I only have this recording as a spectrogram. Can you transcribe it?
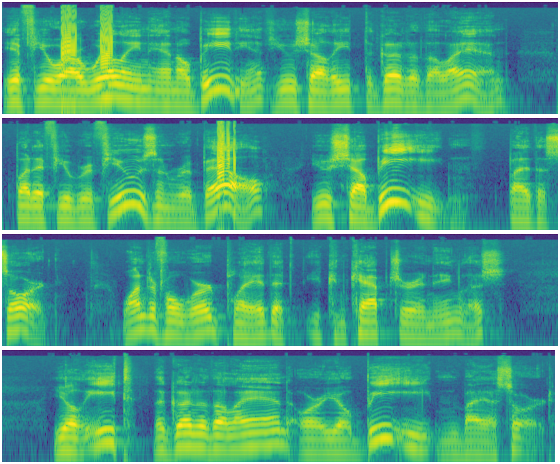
If you are willing and obedient, you shall eat the good of the land. But if you refuse and rebel, you shall be eaten by the sword. Wonderful wordplay that you can capture in English. You'll eat the good of the land, or you'll be eaten by a sword.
